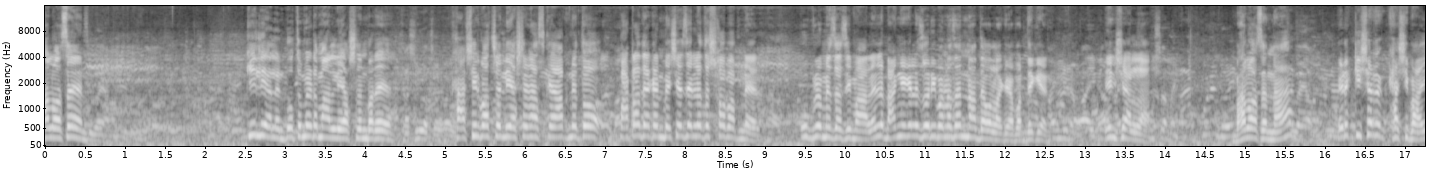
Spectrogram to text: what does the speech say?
ভালো আছেন? কি নিয়ে আলেন প্রথমে একটা মাল নিয়ে আসলেন বারে। খাসির বাচ্চা নিয়ে আসলেন আজকে। আপনি তো পাটা দেখেন, বেশি যেলে তো সব আপনার। উগ্র মেজাজি মাল। এলে ভাঙে গেলে জরিমানা যান, না দেওয়া লাগে আবার, দেখেন। ইনশাল্লাহ ভালো আছেন না? এটা কিসের খাসি ভাই?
